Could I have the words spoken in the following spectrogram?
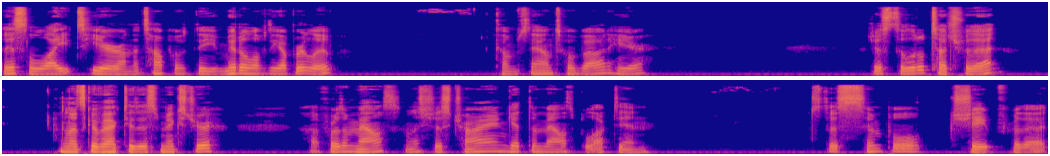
this light here on the top of the middle of the upper lip comes down to about here. Just a little touch for that. And let's go back to this mixture uh, for the mouth. let's just try and get the mouth blocked in. Just a simple shape for that.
